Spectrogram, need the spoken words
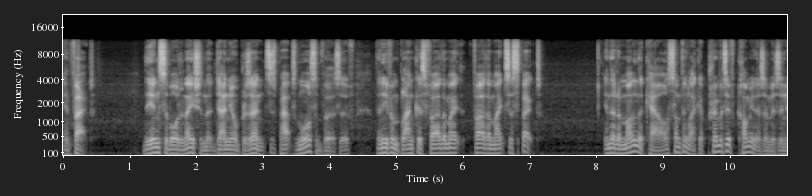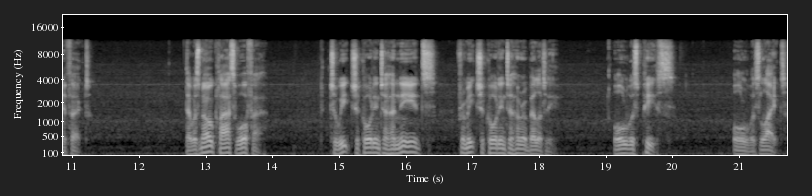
In fact, the insubordination that Daniel presents is perhaps more subversive than even Blanca's father might, father might suspect, in that among the cows something like a primitive communism is in effect. There was no class warfare. To each according to her needs, from each according to her ability. All was peace. All was light.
